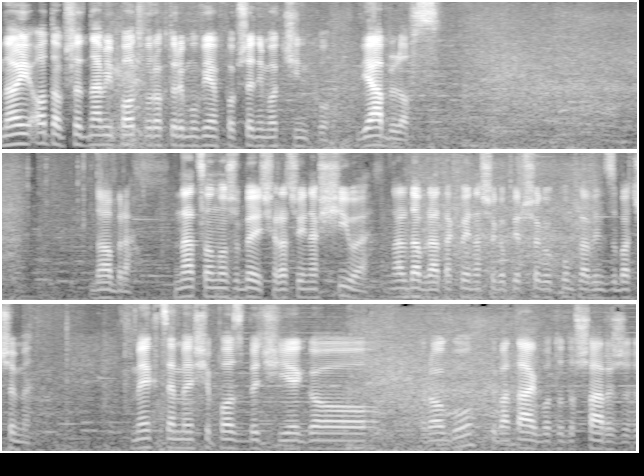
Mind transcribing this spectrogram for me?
No i oto przed nami potwór, o którym mówiłem w poprzednim odcinku. Diablos. Dobra. Na co on może być? Raczej na siłę. No ale dobra, atakuje naszego pierwszego kumpla, więc zobaczymy. My chcemy się pozbyć jego rogu. Chyba tak, bo to do szarży.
